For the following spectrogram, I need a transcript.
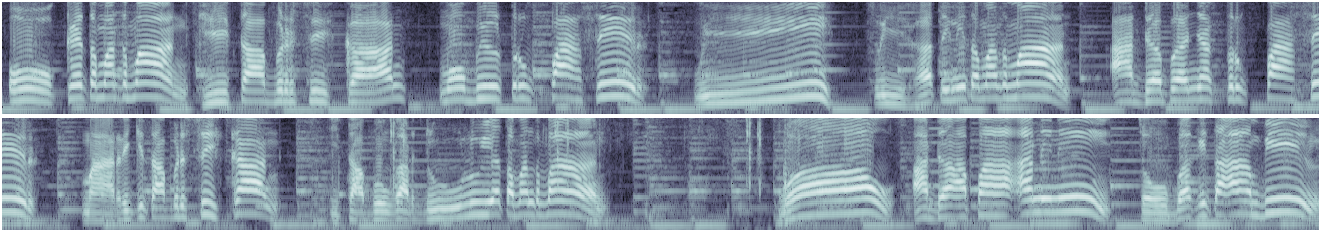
Oke teman-teman, kita bersihkan mobil truk pasir. Wih, lihat ini teman-teman, ada banyak truk pasir. Mari kita bersihkan. Kita bongkar dulu ya teman-teman. Wow, ada apaan ini? Coba kita ambil.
